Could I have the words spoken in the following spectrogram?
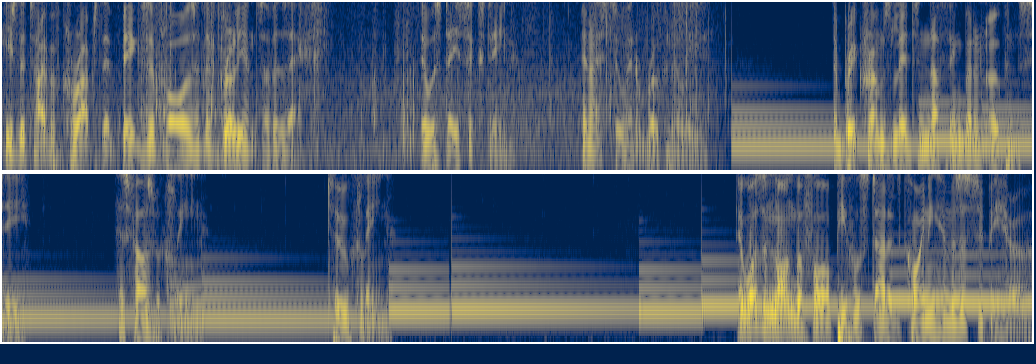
He's the type of corrupt that begs applause at the brilliance of his act. It was day 16, and I still hadn't broken a lead. The breadcrumbs led to nothing but an open sea. His files were clean. Too clean. It wasn't long before people started coining him as a superhero,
